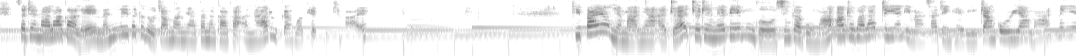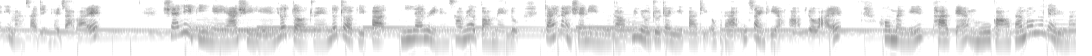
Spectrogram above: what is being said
။စက်တင်ဘာလကလည်းမန္တလေးတက္ကသိုလ်ကျောင်းသားများတမကကအလားတူကန့်ကွက်ခဲ့ပြီးဖြစ်ပါတယ်။ ပြည်ပရောက်မြန်မာများအတွက်ကြိုတင်မဲပေးမှုကိုစင်ကာပူမှာအော်တိုဘာလ၁ရက်နေ့မှာစတင်ခဲ့ပြီးတောင်ကိုရီးယားမှာ၂ရက်နေ့မှာစတင်ခဲ့ကြပါတယ်။ရှမ်းပြည်ပြည်နယ်ရရှိရေးလွတ်တော်တွင်လွတ်တော်ပြည်ပနီလန်းတွေနဲ့ဆောင်ရွက်သွားမယ်လို့တိုင်းနိုင်ရှမ်းပြည်မျိုးသားဖွံ့ဖြိုးတိုးတက်ရေးပါတီဥက္ကဋ္ဌဦးဆိုင်ထေအောင်ကပြောပါတယ်။ဟုံးမလင်းဖားကန်မိုးကောင်ဗန်းမောက်မြို့နယ်တွေမှာ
